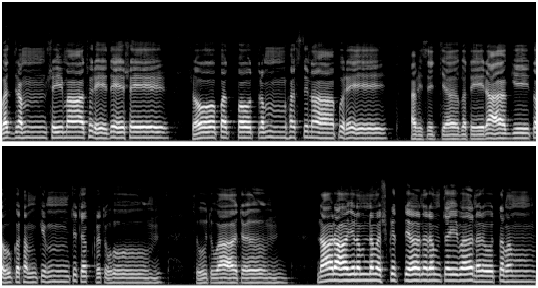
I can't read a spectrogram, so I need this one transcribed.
वज्रम श्रीमाथुरे देशे, सोपत्पौत्रं हस्तिनापुरे। अभिषिच्य गते राज्ञी तौ कथं किं च चक्रतुः। सूतुवाच, नारायणं नमस्कृत्य नरं चैव नरोत्तमं।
